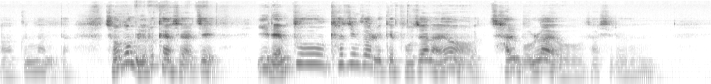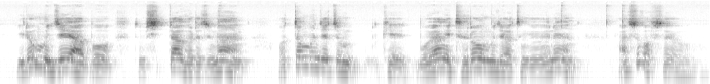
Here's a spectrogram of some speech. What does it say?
어, 끝납니다. 점검을 이렇게 하셔야지 이 램프 켜진 걸 이렇게 보잖아요. 잘 몰라요 사실은. 이런 문제야 뭐 좀 쉽다 그러지만 어떤 문제 좀 이렇게 모양이 들어온 문제 같은 경우에는 알 수가 없어요. 음.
